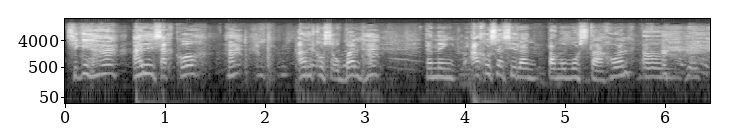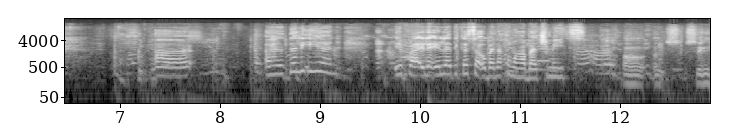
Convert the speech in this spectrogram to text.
Sige ha, aris ako. Ha? Ari ko sa uban ha. Kaning ako sa silang pangumustahon. Ah, ah, ah, dali Ian. Ipaila-ila di ka sa uban ako mga batchmates. Ah, ah, s- sige.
